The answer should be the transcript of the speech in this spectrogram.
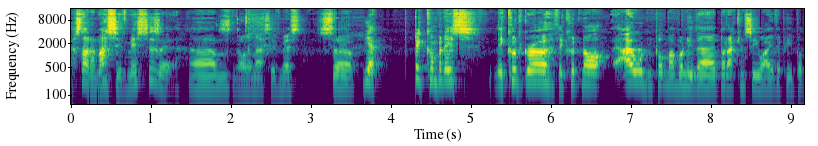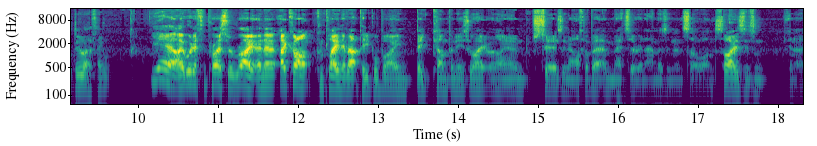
That's not a massive miss, is it? Um, It's not a massive miss. so yeah, big companies they could grow, they could not. I wouldn't put my money there, but I can see why other people do. I think. Yeah, I would if the price were right, and uh, I can't complain about people buying big companies, right? When I own shares in Alphabet and Meta and Amazon and so on, size isn't, you know,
